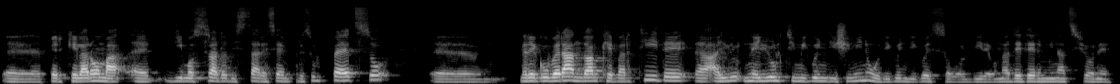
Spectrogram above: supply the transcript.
eh, perché la Roma ha dimostrato di stare sempre sul pezzo, eh, recuperando anche partite eh, agli, negli ultimi 15 minuti, quindi questo vuol dire una determinazione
